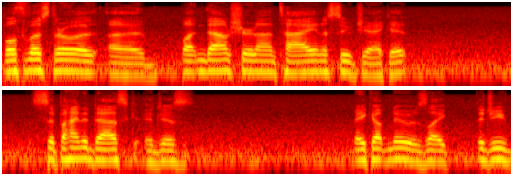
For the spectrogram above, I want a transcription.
Both of us throw a, a button-down shirt on, tie, and a suit jacket. Sit behind a desk and just make up news. Like, did you?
